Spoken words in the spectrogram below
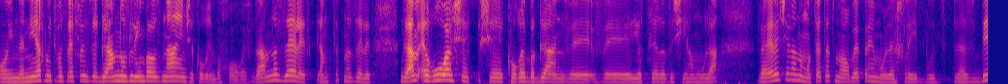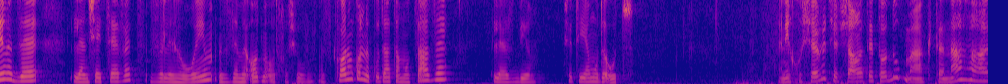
או אם נניח מתווסף לזה גם נוזלים באוזניים שקורים בחורף, גם נזלת, גם קצת נזלת, גם אירוע ש, שקורה בגן ו, ויוצר איזושהי המולה, והילד שלנו מוצא את עצמו הרבה פעמים הולך לאיבוד. להסביר את זה לאנשי צוות ולהורים, זה מאוד מאוד חשוב. אז קודם כל, נקודת המוצא זה להסביר, שתהיה מודעות. אני חושבת שאפשר לתת עוד דוגמה קטנה,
